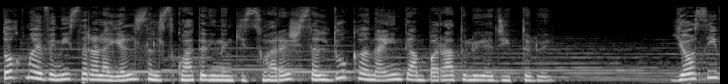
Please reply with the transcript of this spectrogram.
tocmai veniseră la el să-l scoată din închisoare și să-l ducă înaintea împăratului Egiptului. Iosif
